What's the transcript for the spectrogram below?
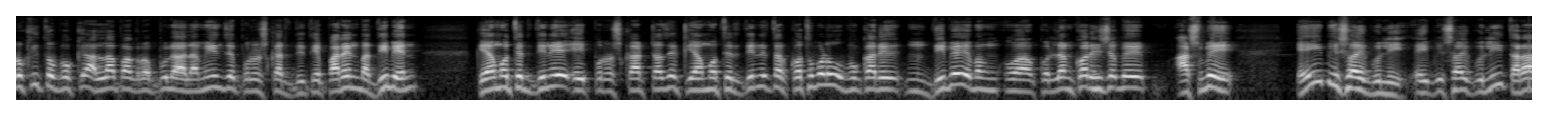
প্রকৃতপক্ষে আল্লাহ পাক রব্বুল আলমিন যে পুরস্কার দিতে পারেন বা দিবেন, কেয়ামতের দিনে এই পুরস্কারটা যে কেয়ামতের দিনে তার কত বড় উপকারে দিবে এবং কল্যাণকর হিসেবে আসবে এই বিষয়গুলি এই বিষয়গুলি তারা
